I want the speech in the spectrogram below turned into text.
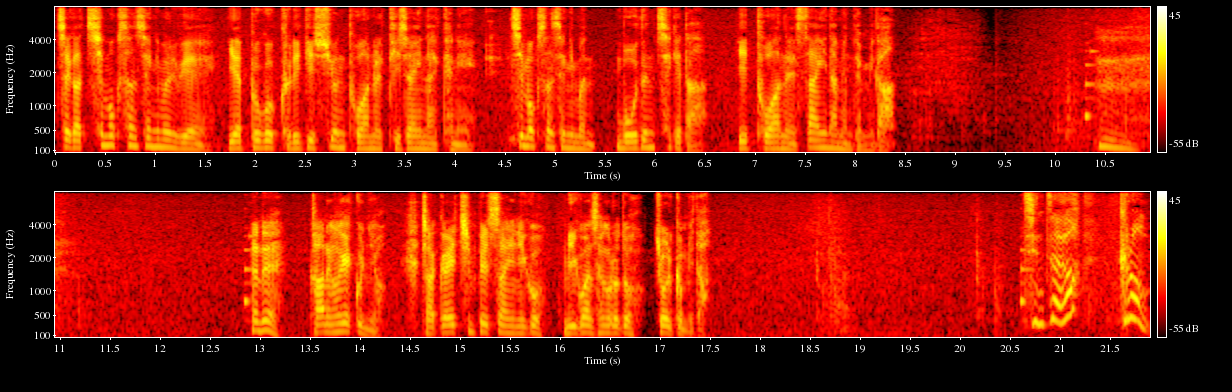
제가 치목 선생님을 위해 예쁘고 그리기 쉬운 도안을 디자인할 테니 치목 선생님은 모든 책에다 이 도안을 사인하면 됩니다. 네, 가능하겠군요. 작가의 친필 사인이고 미관상으로도 좋을 겁니다. 진짜요? 그럼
